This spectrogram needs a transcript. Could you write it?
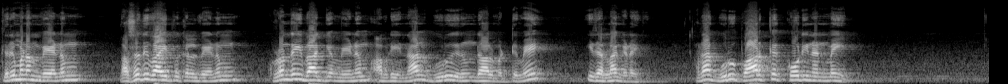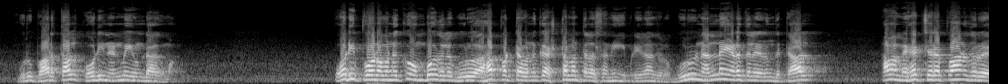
திருமணம் வேணும் வசதி வாய்ப்புகள் வேணும் குழந்தை பாக்கியம் வேணும் அப்படின்னால் குரு இருந்தால் மட்டுமே இதெல்லாம் கிடைக்கும். அதான் குரு பார்க்க கோடி நன்மை. குரு பார்த்தால் கோடி நன்மை உண்டாகுமா? ஓடிப்போனவனுக்கு ஒம்போதில் குரு அகப்பட்டவனுக்கு அஷ்டமத்தில் சனி இப்படிலாம் சொல்லுவோம். குரு நல்ல இடத்துல இருந்துட்டால் அவன் மிகச்சிறப்பானதொரு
